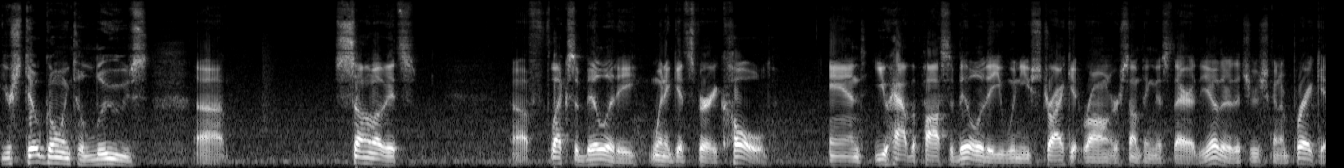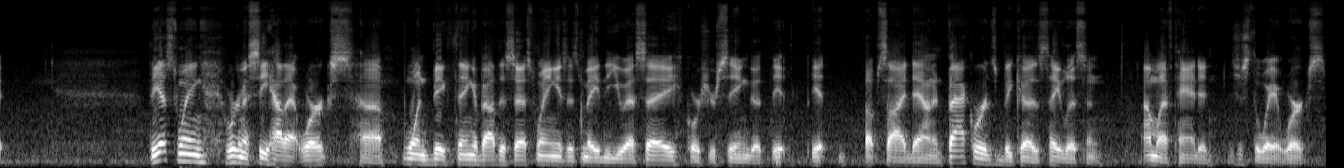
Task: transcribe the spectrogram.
you're still going to lose uh, some of its uh, flexibility when it gets very cold. And you have the possibility when you strike it wrong or something this, there, or the other that you're just going to break it. The Estwing, we're going to see how that works. Uh, one big thing about this Estwing is it's made in the USA. Of course, you're seeing that it, it upside down and backwards because, hey, listen, I'm left-handed. It's just the way it works.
